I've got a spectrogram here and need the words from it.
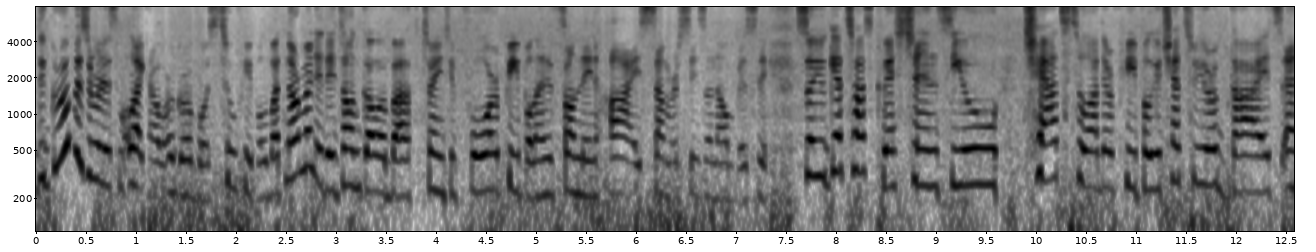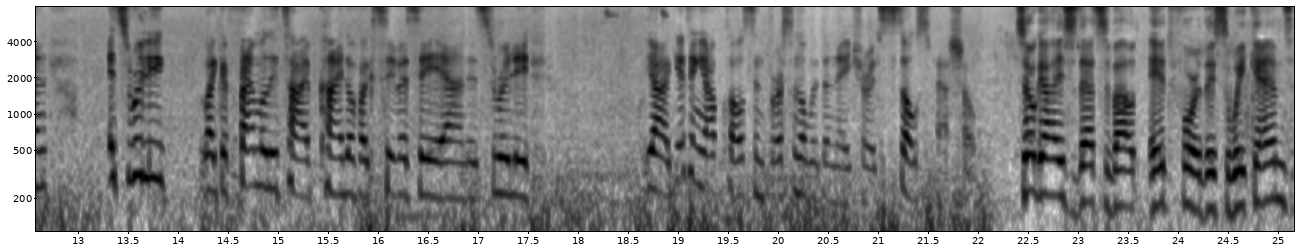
the group is really small. Like our group was two people, but normally they don't go above 24 people, and it's only in high summer season, obviously. So you get to ask questions, you chat to other people, you chat to your guides, and it's really like a family type kind of activity, and it's really yeah, getting up close and personal with the nature, it's so special. So guys, that's about it for this weekend.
